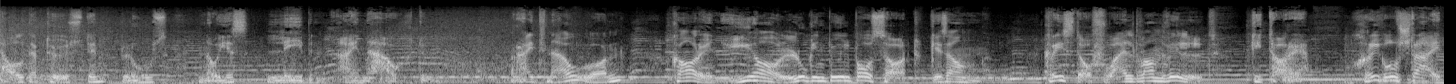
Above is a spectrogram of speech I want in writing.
Tal der Tös dem Blues neues Leben einhauchten. Right now waren Karin, ja, Luginbühl Bossart, Gesang, Christoph Wild Van Wild, Gitarre, Krigelstreit,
